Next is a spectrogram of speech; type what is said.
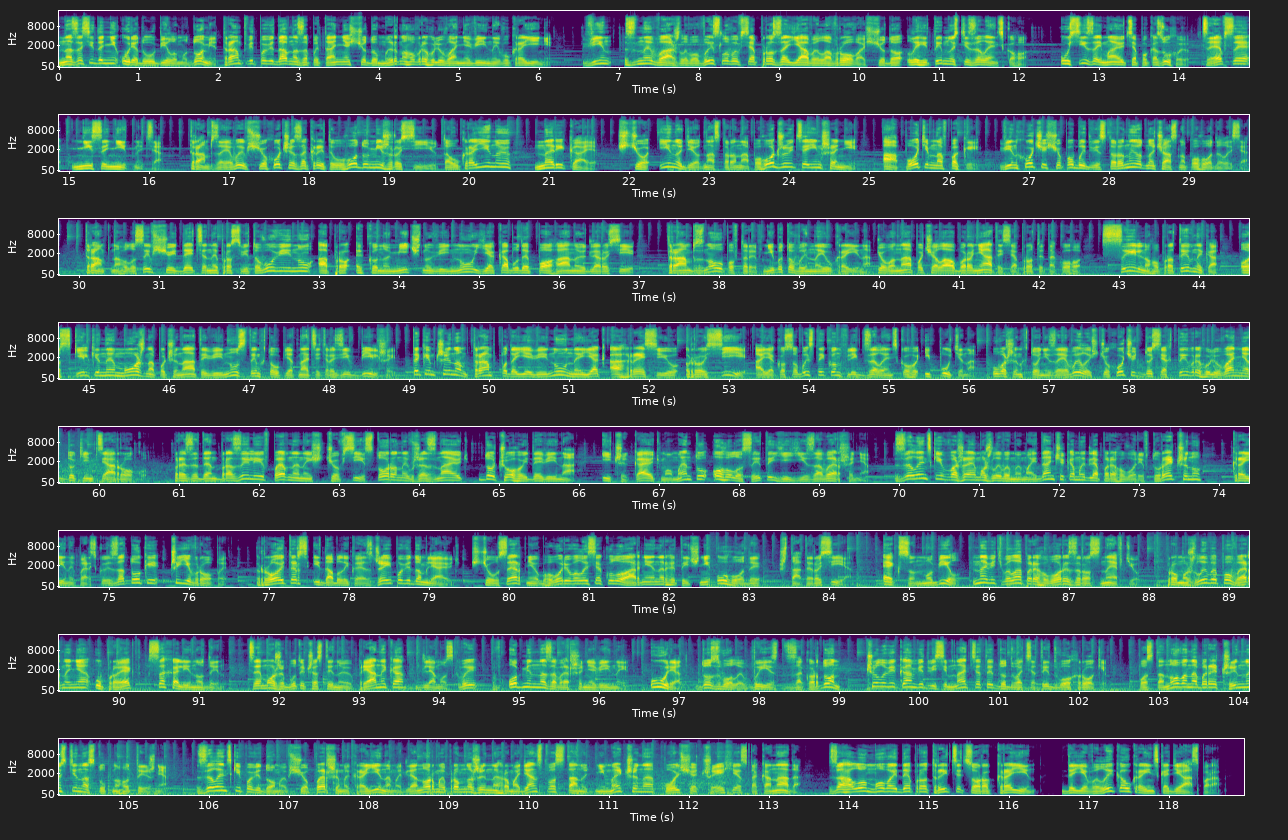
На засіданні уряду у Білому домі Трамп відповідав на запитання щодо мирного врегулювання війни в Україні. Він зневажливо висловився про заяви Лаврова щодо легітимності Зеленського. Усі займаються показухою. Це все нісенітниця. Трамп заявив, що хоче закрити угоду між Росією та Україною, нарікає, що іноді одна сторона погоджується, інша ні. А потім навпаки, він хоче, щоб обидві сторони одночасно погодилися. Трамп наголосив, що йдеться не про світову війну, а про економічну війну, яка буде поганою для Росії. Трамп знову повторив, нібито винна і Україна, що вона почала оборонятися проти такого сильного противника, оскільки не можна починати війну з тим, хто у 15 разів більший. Таким чином, Трамп подає війну не як агресію Росії, а як особистий конфлікт Зеленського і Путіна. У Вашингтоні заявили, що хочуть досягти врегулювання до кінця року. Президент Бразилії впевнений, що всі сторони вже знають, до чого йде війна, і чекають моменту оголосити її завершення. Зеленський вважає можливими майданчиками для переговорів Туреччину, країни Перської затоки чи Європи. Reuters і WKSJ повідомляють, що у серпні обговорювалися кулуарні енергетичні угоди Штати Росія. ExxonMobil навіть вела переговори з Роснефтю про можливе повернення у проект Сахалін 1 Це може бути частиною пряника для Москви в обмін на завершення війни. Уряд дозволив виїзд за кордон чоловікам від 18 до 22 років. Постанова набере чинності наступного тижня. Зеленський повідомив, що першими країнами для норми про множинне громадянство стануть Німеччина, Польща, Чехія та Канада. Загалом мова йде про 30-40 країн, де є велика українська діаспора.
